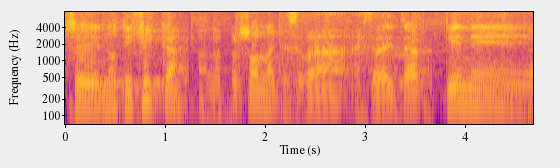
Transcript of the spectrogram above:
Se notifica a la persona que se va a extraditar, tiene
